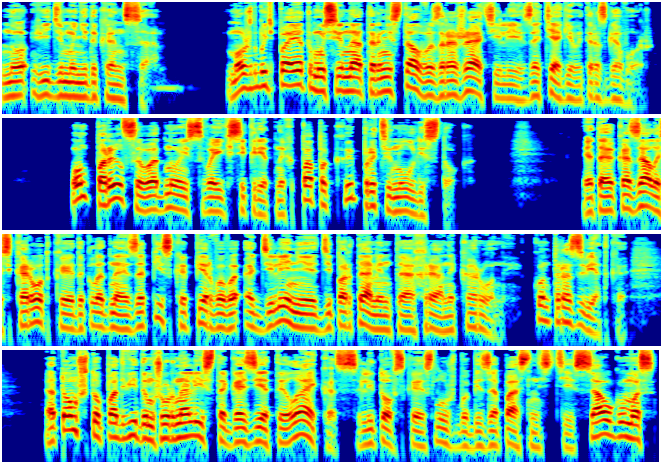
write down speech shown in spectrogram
но, видимо, не до конца. Может быть, поэтому сенатор не стал возражать или затягивать разговор. Он порылся в одной из своих секретных папок и протянул листок. Это оказалась короткая докладная записка первого отделения Департамента охраны короны, контрразведка, о том, что под видом журналиста газеты «Лайкос» Литовская служба безопасности «Саугумас»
